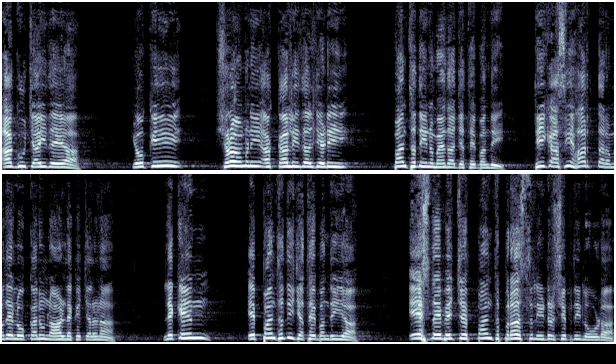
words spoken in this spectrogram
ਆਗੂ ਚਾਹੀਦੇ ਆ। ਕਿਉਂਕਿ ਸ਼੍ਰੋਮਣੀ ਅਕਾਲੀ ਦਲ ਜਿਹੜੀ ਪੰਥ ਦੀ ਨੁਮਾਇੰਦਾ ਜਥੇਬੰਦੀ, ਠੀਕ ਆ, ਅਸੀਂ ਹਰ ਧਰਮ ਦੇ ਲੋਕਾਂ ਨੂੰ ਨਾਲ ਲੈ ਕੇ ਚੱਲਣਾ। ਲੇਕਿਨ ਇਹ ਪੰਥ ਦੀ ਜਥੇਬੰਦੀ ਆ। ਇਸ ਦੇ ਵਿੱਚ ਪੰਥ ਪ੍ਰਸਤ ਲੀਡਰਸ਼ਿਪ ਦੀ ਲੋੜ ਆ।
